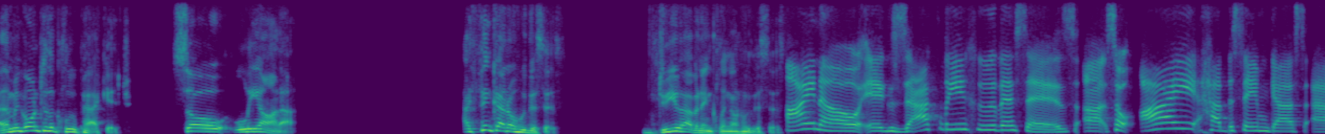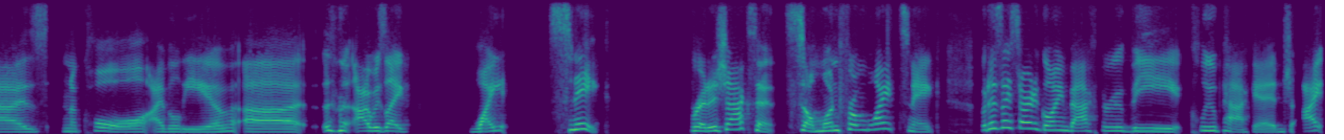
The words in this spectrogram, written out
And then we go into the clue package. So, Liana, I think I know who this is. Do you have an inkling on who this is? I know exactly who this is. Uh, so I had the same guess as Nicole, I believe. Uh, I was like, White Snake, British accent, someone from White Snake. But as I started going back through the clue package, I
